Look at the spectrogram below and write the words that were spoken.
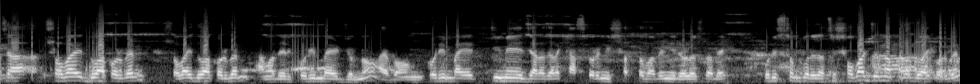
আচ্ছা সবাই দোয়া করবেন, সবাই দোয়া করবেন আমাদের করিম ভাইয়ের জন্য এবং করিম ভাইয়ের টিমে যারা যারা কাজ করে নিঃস্বার্থভাবে, নিরলসভাবে পরিশ্রম করে যাচ্ছে, সবার জন্য আপনারা দোয়া করবেন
